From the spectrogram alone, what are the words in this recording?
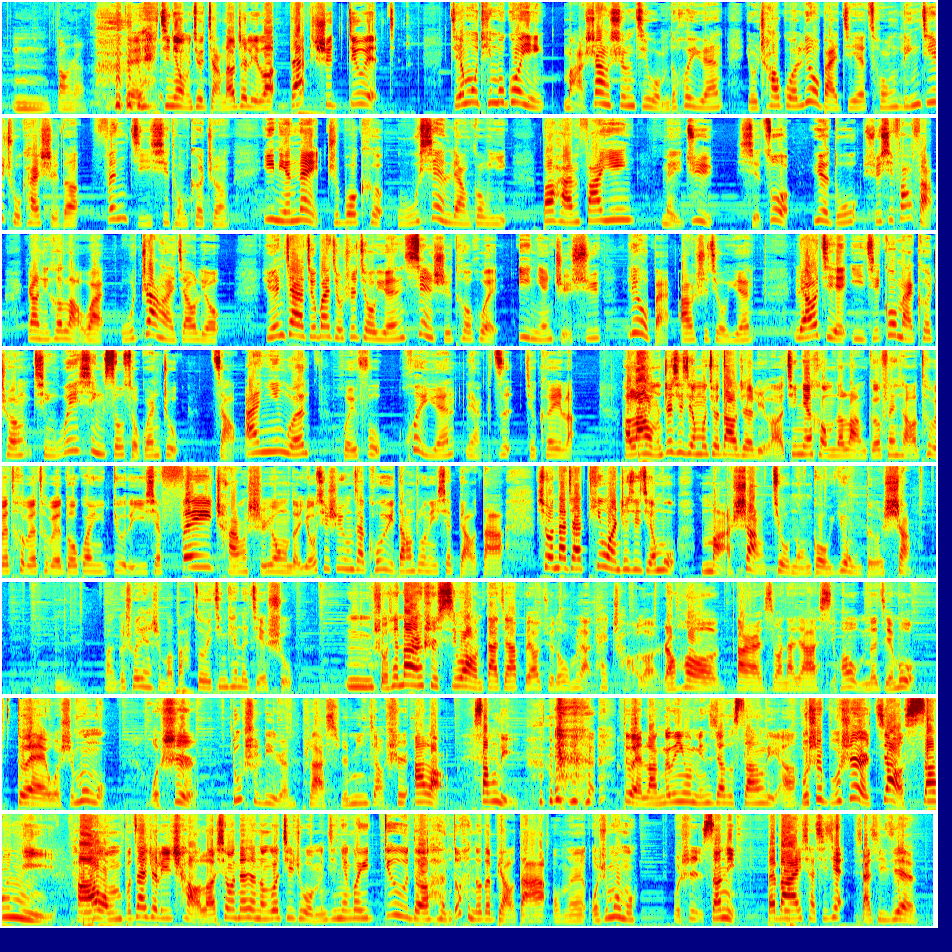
嗯，当然。对，今天我们就讲到这里了。That should do it。节目听不过瘾，马上升级我们的会员，有超过六百节从零基础开始的分级系统课程，一年内直播课无限量供应，包含发音、美剧、写作、阅读、学习方法，让你和老外无障碍交流。原价九百九十九元，限时特惠，一年只需六百二十九元。了解以及购买课程，请微信搜索关注“早安英文”，回复“会员”两个字就可以了。好啦，我们这期节目就到这里了。今天和我们的朗哥分享了特别特别特别多关于 do 的一些非常实用的，尤其是用在口语当中的一些表达。希望大家听完这期节目，马上就能够用得上。嗯，朗哥说点什么吧，作为今天的结束。嗯，首先当然是希望大家不要觉得我们俩太吵了，然后当然希望大家喜欢我们的节目。对，我是木木，我是都市丽人 Plus 人民教师阿朗桑里。对，朗哥的英文名字叫做桑里啊，不是不是叫桑尼。好，我们不在这里吵了，希望大家能够记住我们今天关于 do 的很多很多的表达。我们我是木木，我是桑尼，拜拜，下期见，下期见。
